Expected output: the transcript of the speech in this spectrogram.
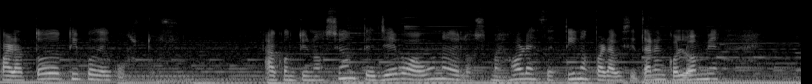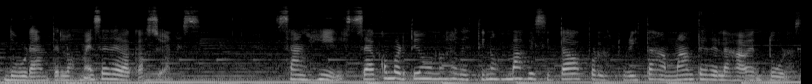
para todo tipo de gustos. A continuación te llevo a uno de los mejores destinos para visitar en Colombia durante los meses de vacaciones. San Gil se ha convertido en uno de los destinos más visitados por los turistas amantes de las aventuras.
